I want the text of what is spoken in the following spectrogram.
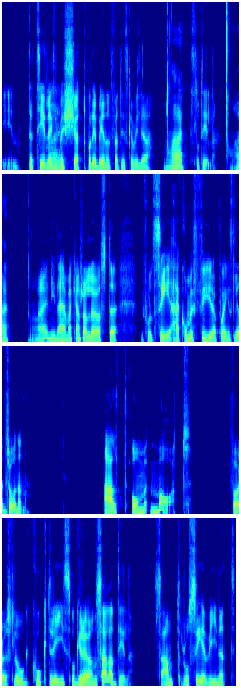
Inte tillräckligt Nej. med kött på det benet för att ni ska vilja Nej, slå till. nej. Nej, ni där hemma kanske har löst det. Vi får väl se. Här kommer fyra poängsledtråden. Allt om mat föreslog kokt ris och grönsallad till samt rosévinet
